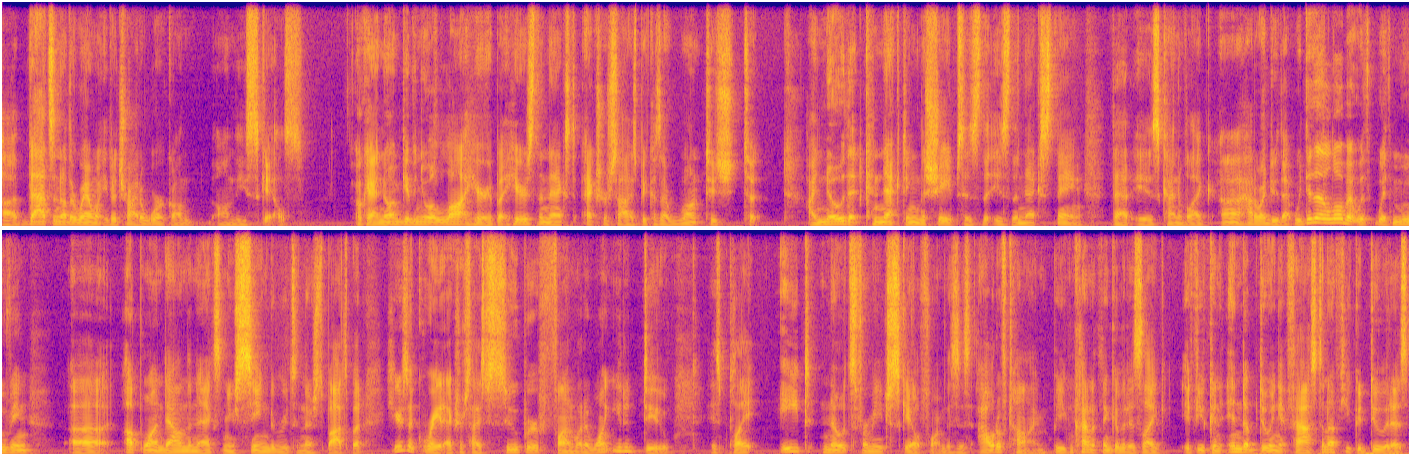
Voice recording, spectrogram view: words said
uh, that's another way I want you to try to work on, on these scales. Okay, I know I'm giving you a lot here, but here's the next exercise because I want to, to I know that connecting the shapes is the is the next thing that is kind of like uh, how do I do that? We did that a little bit with with moving uh, up one down the next and you're seeing the roots in their spots. But here's a great exercise, super fun. What I want you to do is play eight notes from each scale form. This is out of time, but you can kind of think of it as like if you can end up doing it fast enough, you could do it as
